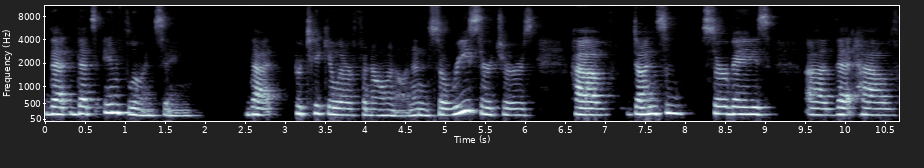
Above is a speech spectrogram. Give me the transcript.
that that's influencing that particular phenomenon. And so researchers have done some surveys uh, that have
